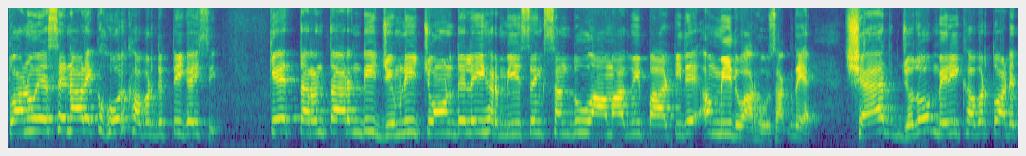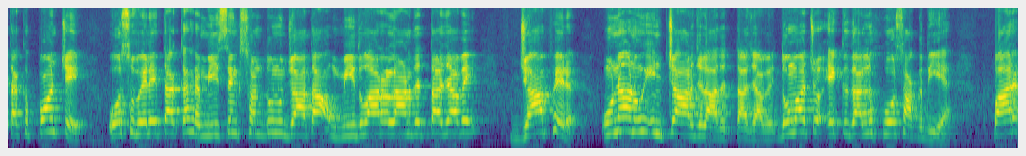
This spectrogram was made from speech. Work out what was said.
ਤੁਹਾਨੂੰ ਇਸੇ ਨਾਲ ਇੱਕ ਹੋਰ ਖਬਰ ਦਿੱਤੀ ਗਈ ਸੀ ਕਿ ਤਰਨਤਾਰਨ ਦੀ ਜਿਮਣੀ ਚੋਣ ਦੇ ਲਈ ਹਰਮੀਤ ਸਿੰਘ ਸੰਧੂ ਆਮ ਆਦਮੀ ਪਾਰਟੀ ਦੇ ਉਮੀਦਵਾਰ ਹੋ ਸਕਦੇ ਆ ਸ਼ਾਇਦ ਜਦੋਂ ਮੇਰੀ ਖਬਰ ਤੁਹਾਡੇ ਤੱਕ ਪਹੁੰਚੇ, ਉਸ ਵੇਲੇ ਤੱਕ ਹਰਮੀਤ ਸਿੰਘ ਸੰਧੂ ਨੂੰ ਜਾਂ ਤਾਂ ਉਮੀਦਵਾਰ ਐਲਾਨ ਦਿੱਤਾ ਜਾਵੇ ਜਾਂ ਫਿਰ ਉਹਨਾਂ ਨੂੰ ਇੰਚਾਰਜ ਲਾ ਦਿੱਤਾ ਜਾਵੇ। ਦੋਵਾਂ ਚੋਂ ਇੱਕ ਗੱਲ ਹੋ ਸਕਦੀ ਹੈ। ਪਰ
